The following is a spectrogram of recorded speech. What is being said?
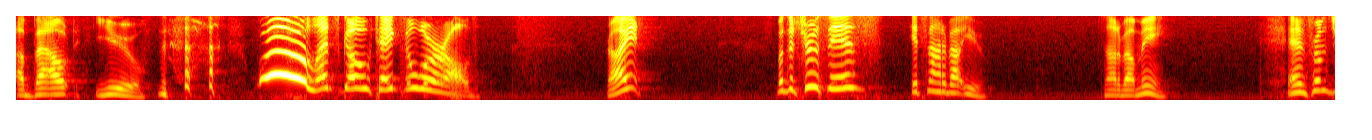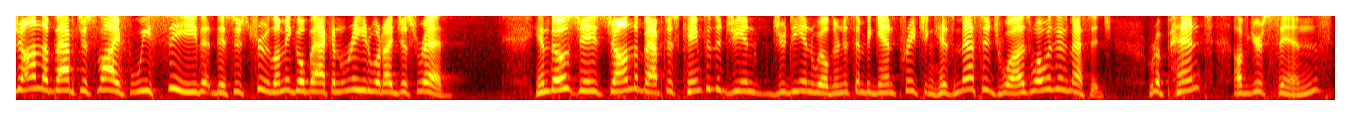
about you. Woo! Let's go take the world. Right? But the truth is, it's not about you. It's not about me. And from John the Baptist's life, we see that this is true. Let me go back and read what I just read. In those days, John the Baptist came to the Judean wilderness and began preaching. His message was what was his message? Repent of your sins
